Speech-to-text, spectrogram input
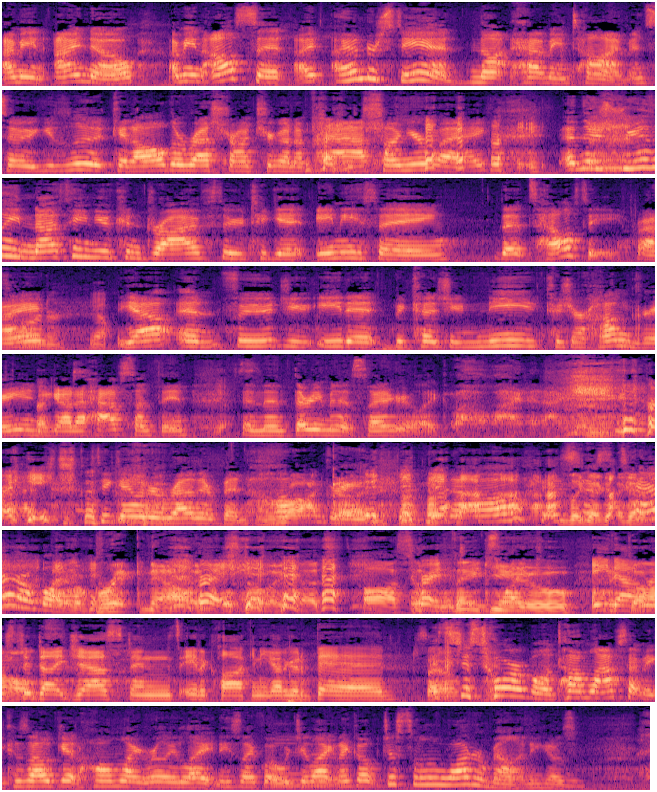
I mean, I know. I mean, I'll sit. I, I understand not having time, and so you look at all the restaurants you're going to pass on your way, and there's really nothing you can drive through to get anything that's healthy, right? yeah. Yeah, and food you eat it because you need because you're hungry and Right. you got to have something, Yes. and then 30 minutes later you're like, oh, why? right. I think I would have rather been Rock hungry. You know, it's like, I, just I, terrible. gotta, I have a brick now in my Right. stomach. That's awesome. Right, it Thank takes you. like eight hours to digest, and it's eight o'clock, and you got to go to bed. So It's just horrible. And Tom laughs at me because I'll get home like really late, and he's like, "What would you like?" And I go, "Just a little watermelon." He goes,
